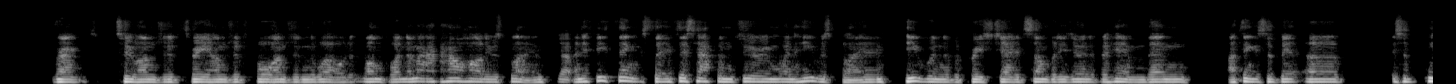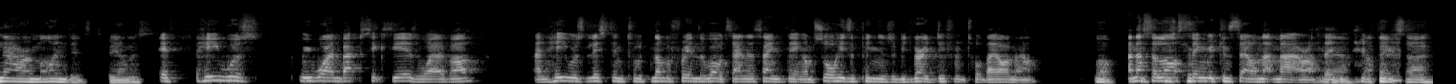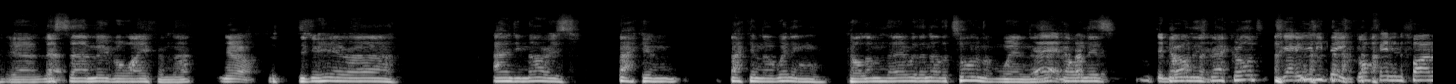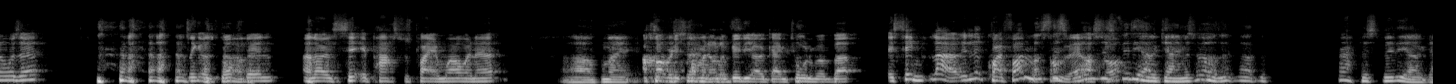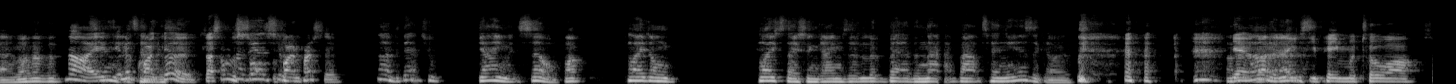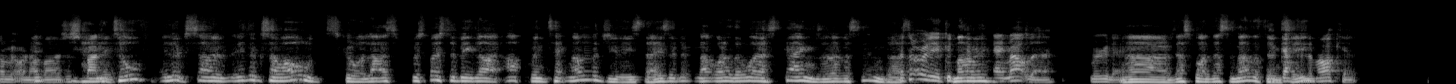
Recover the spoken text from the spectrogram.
ranked 200 300 400 in the world at one point no matter how hard he was playing Yeah. and if he thinks that if this happened during when he was playing he wouldn't have appreciated somebody doing it for him then i think it's a bit uh it's a narrow minded to be honest if he was we wind back six years or whatever, and he was listening to number three in the world saying the same thing, I'm sure his opinions would be very different to what they are now. Well, And that's the last thing we can say on that matter, I think. Yeah, I think so. Yeah, let's Uh, move away from that. Yeah. Did, you hear uh, Andy Murray's back in back in the winning column there with another tournament win? Yeah, go on his Did go well, on his mate. record? Yeah, who did he beat? Goffin in the final, was it? I think it was Goffin. I know Tsitsipas was playing well in it. Oh mate, I can't really comment on a video game tournament, but it seemed like it looked quite fun. What's this, it, I what's this video game as well? It looked like the crappiest video game I've ever. No, it, it looked quite good. Like some of the No, the shots were quite impressive. No, but the actual game itself, I've played on PlayStation games that looked better than that about ten years ago. yeah, know, like it looks- ATP Mutua, something or another. It's a Spanish. It's all, it looks so. It looks so old school. Like we're supposed to be like up in technology these days. It looked like one of the worst games I've ever seen. But There's not really a good Murray. game out there, really. no, that's what. That's another thing. gap See, in the market.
